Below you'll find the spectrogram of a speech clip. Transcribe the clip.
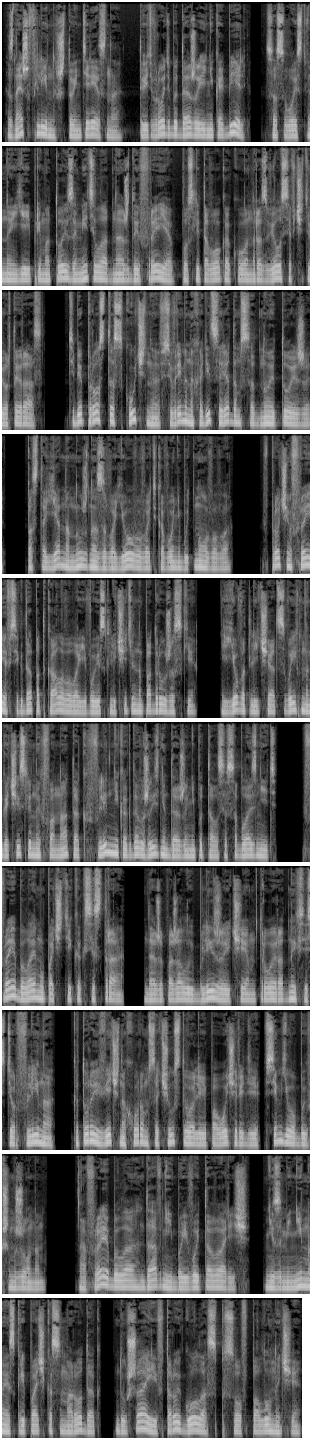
Знаешь, Флинн, что интересно? Ты ведь вроде бы даже и не кобель, со свойственной ей прямотой заметила однажды Фрейя после того, как он развелся в четвертый раз. Тебе просто скучно все время находиться рядом с одной и той же. Постоянно нужно завоевывать кого-нибудь нового. Впрочем, Фрейя всегда подкалывала его исключительно по-дружески. Ее, в отличие от своих многочисленных фанаток, Флинн никогда в жизни даже не пытался соблазнить. Фрейя была ему почти как сестра, даже, пожалуй, ближе, чем трое родных сестер Флина, которые вечно хором сочувствовали по очереди всем его бывшим женам. А Фрейя была давний боевой товарищ, незаменимая скрипачка самородок, душа и второй голос псов полуночи.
